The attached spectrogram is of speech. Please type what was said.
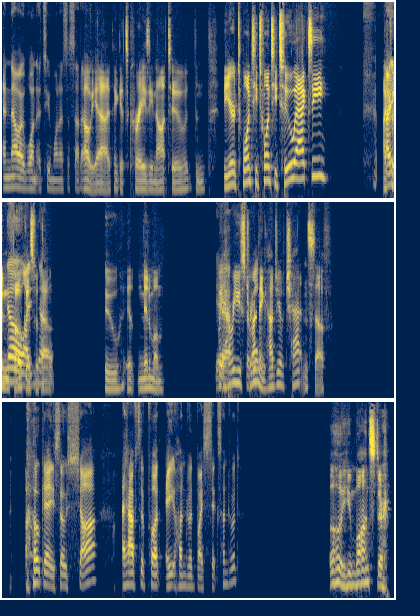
and now I want a two monitor setup. Oh yeah, I think it's crazy not to. The year 2022, Axie. I couldn't I know, focus I without two minimum. Yeah, Wait, how are you streaming? How'd you have chat and stuff? Okay, so SHAR, I have to put 800 by 600. Oh, you monster.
